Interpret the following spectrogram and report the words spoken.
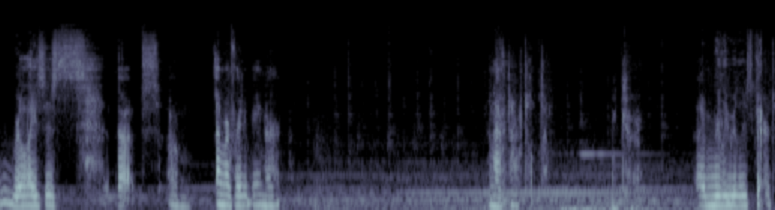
realizes that um, I'm afraid of being hurt. And I've never told him. Okay. I'm really, really scared.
